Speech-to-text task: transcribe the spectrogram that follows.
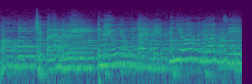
မောင်ချစ်ပန်းတွေတစ်မျိုးလမ်းနေမညှိုးနွမ်းစေ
